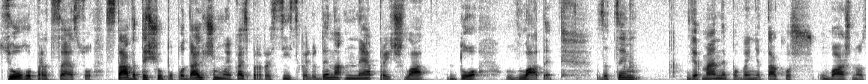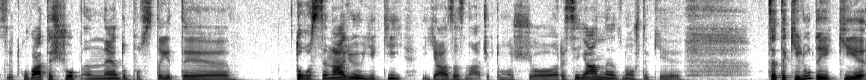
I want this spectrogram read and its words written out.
цього процесу ставити, щоб у подальшому якась проросійська людина не прийшла до влади. За цим вірмени повинні також уважно слідкувати, щоб не допустити того сценарію, який я зазначив. Тому що росіяни знову ж таки. Це такі люди, які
